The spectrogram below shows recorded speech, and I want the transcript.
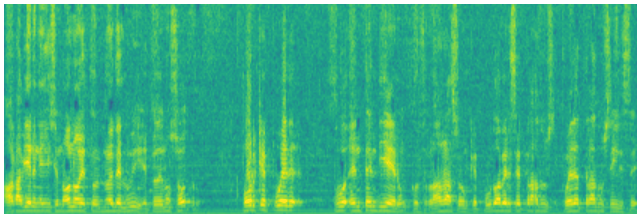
Ahora vienen y dicen, no, no, esto no es de Luis, esto es de nosotros. Porque puede, pu- entendieron, con sobrada razón, que pudo haberse traduc- puede traducirse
